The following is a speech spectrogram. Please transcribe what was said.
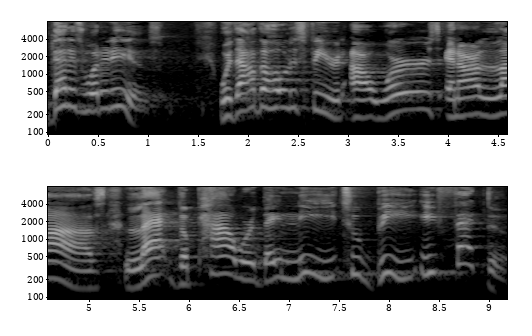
That is what it is. Without the Holy Spirit, our words and our lives lack the power they need to be effective.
